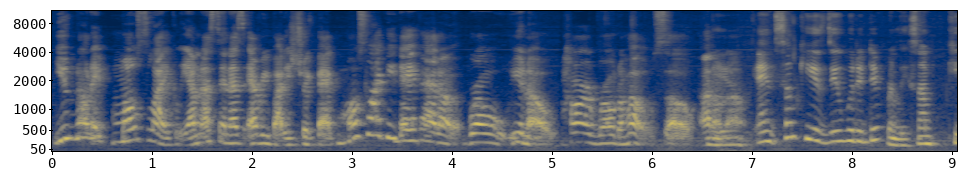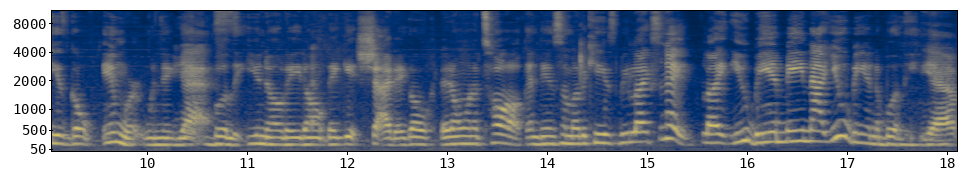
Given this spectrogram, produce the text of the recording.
you know they most likely, I'm not saying that's everybody's trick back, most likely they've had a road, you know, hard road to hoe. So I don't Yeah. know. And some kids deal with it differently. Some kids go inward when they Yes. get bullied. You know, they don't they get shy. They go they don't want to talk. And then some other kids be like Snape, like you being mean, now you being the bully. Yeah.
